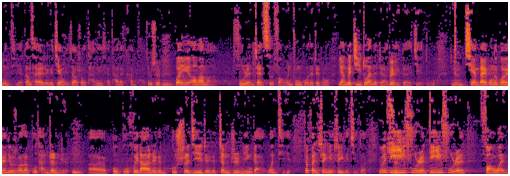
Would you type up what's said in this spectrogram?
问题啊，刚才这个建伟教授谈了一下他的看法，就是关于奥巴马。夫人再次访问中国的这种两个极端的这样的一个解读，嗯，前白宫的官员就是说他不谈政治，嗯，啊，不不回答这个不涉及这个政治敏感问题，这本身也是一个极端，因为第一夫人第一夫人访问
